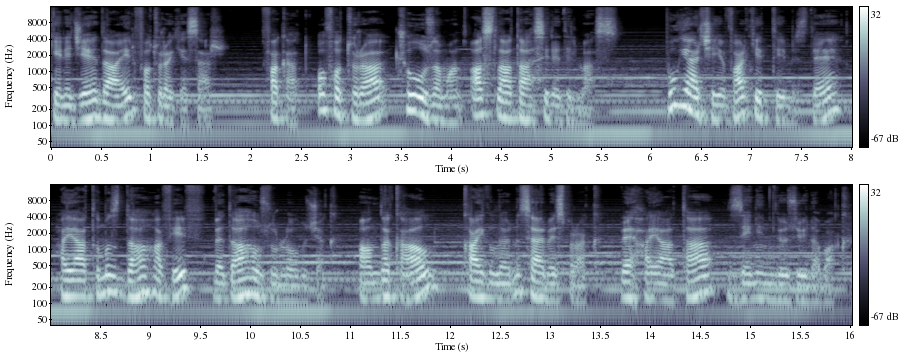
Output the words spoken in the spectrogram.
geleceğe dair fatura keser. Fakat o fatura çoğu zaman asla tahsil edilmez. Bu gerçeği fark ettiğimizde hayatımız daha hafif ve daha huzurlu olacak. Anda kal, kaygılarını serbest bırak ve hayata zenin gözüyle bak.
